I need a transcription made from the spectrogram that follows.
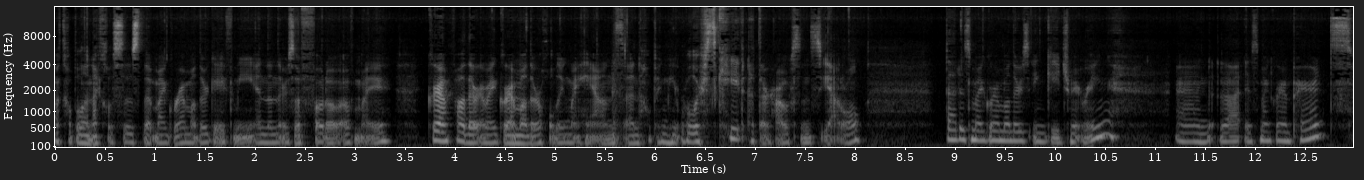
a couple of necklaces that my grandmother gave me. And then there's a photo of my grandfather and my grandmother holding my hands and helping me roller skate at their house in Seattle. That is my grandmother's engagement ring. And that is my grandparents.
